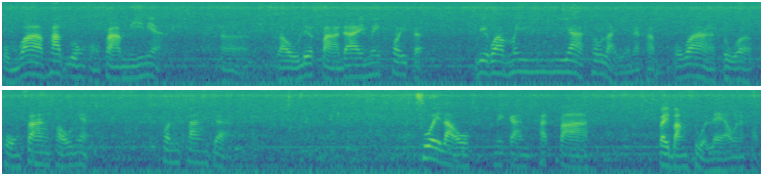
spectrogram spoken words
ผมว่าภาพรวมของฟาร์มนี้เนี่ยเอ่อเราเลือกปลาได้ไม่ค่อยแต่ เรียกว่าไม่ไม่ยากเท่าไหร่นะครับ เพราะว่าตัวโครงสร้างเขาเนี่ยค่อนข้างจะ ช่วยเราในการคัดปลาไปบางส่วนแล้วนะครับ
